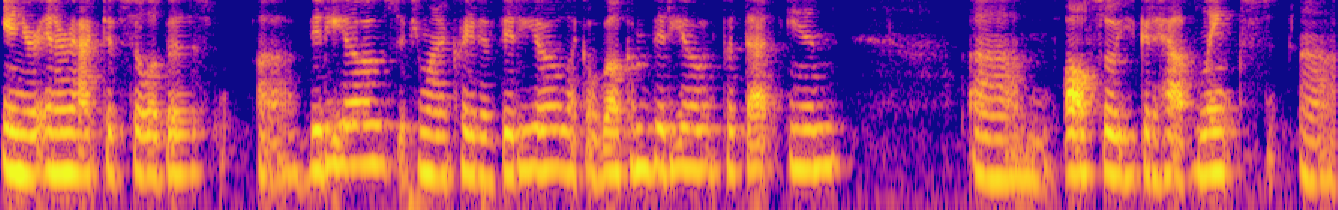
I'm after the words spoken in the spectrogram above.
in your interactive syllabus. Uh, videos, if you want to create a video, like a welcome video and put that in. Um, also, you could have links uh,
